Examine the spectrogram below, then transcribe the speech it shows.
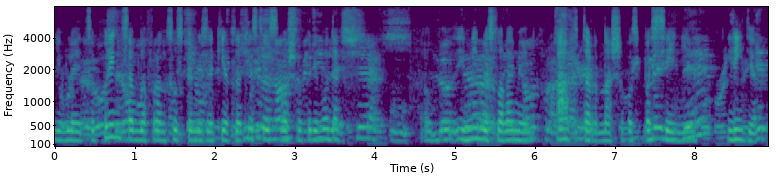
является принцем на французском языке в соответствии с вашим переводом. Иными словами, он автор нашего спасения, лидер.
